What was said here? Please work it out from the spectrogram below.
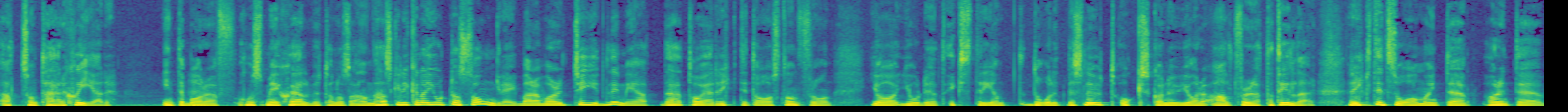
att sånt här sker. Inte bara mm. hos mig själv utan hos andra. Han skulle kunna ha gjort någon sån grej. Bara varit tydlig med att det här tar jag riktigt avstånd från. Jag gjorde ett extremt dåligt beslut och ska nu göra allt för att rätta till det här. Riktigt så har man inte, har inte,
